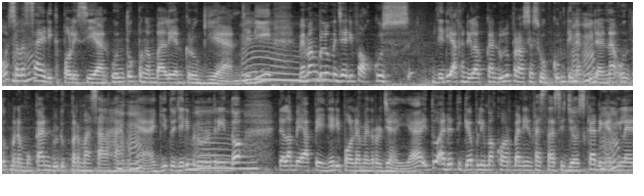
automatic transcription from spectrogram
Mm-hmm. selesai di kepolisian untuk pengembalian kerugian. Jadi Mm. memang belum menjadi fokus. Jadi akan dilakukan dulu proses hukum tindak Mm-hmm. pidana untuk menemukan duduk permasalahannya gitu. Jadi menurut Mm. Rinto dalam BAP-nya di Polda Metro Jaya itu ada 35 korban investasi Joska dengan Mm-hmm. nilai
